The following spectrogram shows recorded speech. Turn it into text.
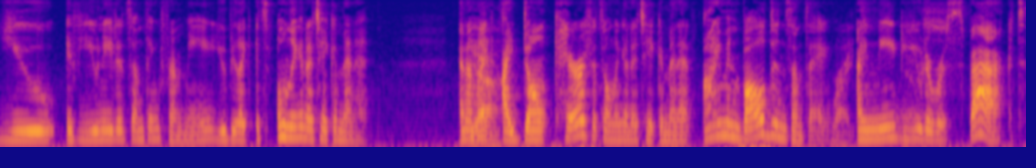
you, if you needed something from me, you'd be like, it's only going to take a minute. And I'm Yeah. like, I don't care if it's only going to take a minute. I'm involved in something. Right. I need you to respect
